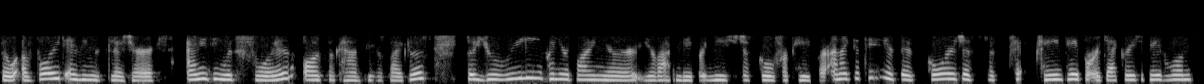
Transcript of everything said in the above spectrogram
So avoid anything with glitter. Anything with foil also can't be recycled. So you really, when you're buying your, your wrapping paper, need to just go for paper. And like the thing is, there's gorgeous just plain paper or decorated paper ones,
